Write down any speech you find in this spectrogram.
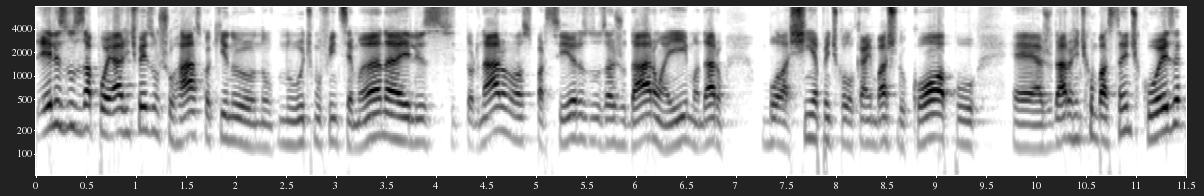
eles nos apoiaram, a gente fez um churrasco aqui no, no, no último fim de semana, eles se tornaram nossos parceiros, nos ajudaram aí, mandaram bolachinha pra gente colocar embaixo do copo, é, ajudaram a gente com bastante coisa.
